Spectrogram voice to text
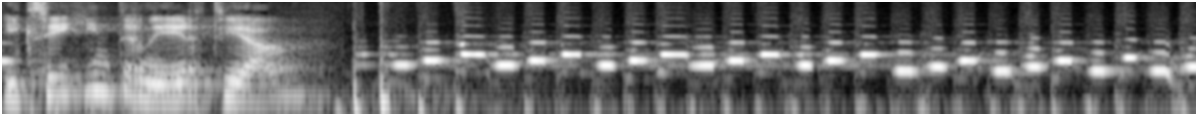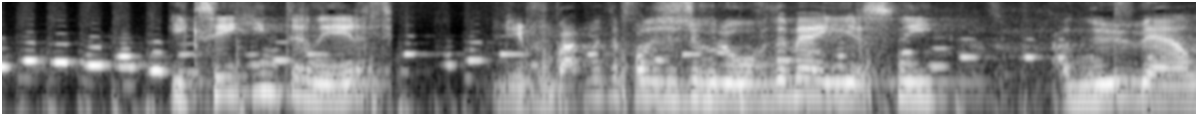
Ik ben geïnterneerd, ja. Ik ben geïnterneerd. In verband met de politie, ze geloofden mij eerst niet. Nu wel.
